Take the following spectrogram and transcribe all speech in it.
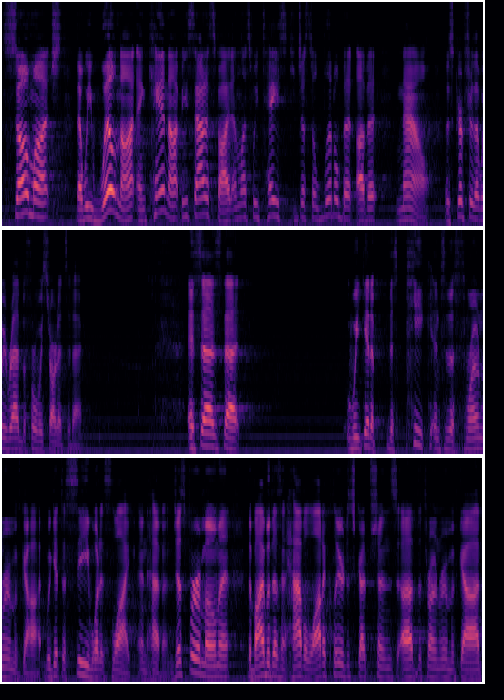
so much that we will not and cannot be satisfied unless we taste just a little bit of it now. The scripture that we read before we started today. It says that we get a, this peek into the throne room of God. We get to see what it's like in heaven. Just for a moment, the Bible doesn't have a lot of clear descriptions of the throne room of God,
